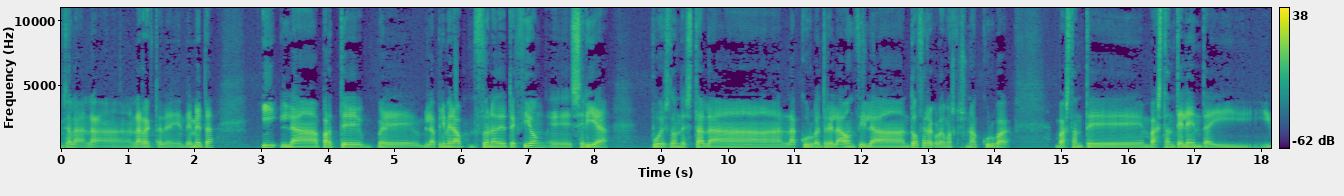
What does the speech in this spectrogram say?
o sea, la, la, recta de, de, meta, y la parte, eh, la primera zona de detección eh, sería pues donde está la, la curva entre la 11 y la 12, recordemos que es una curva bastante bastante lenta y, y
